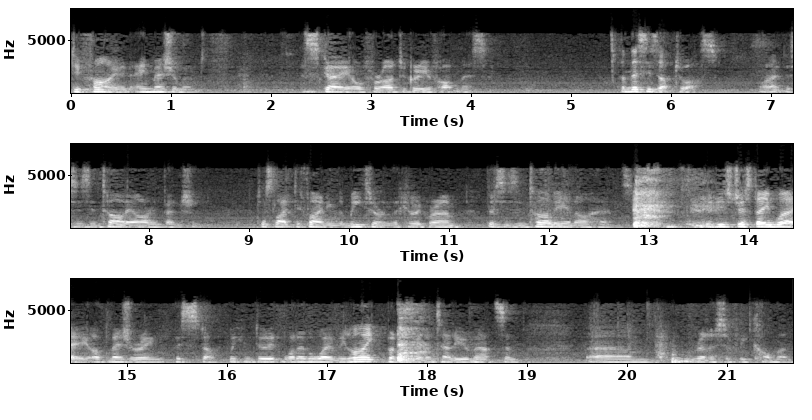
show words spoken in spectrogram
define a measurement scale for our degree of hotness. And this is up to us, right? This is entirely our invention. Just like defining the meter and the kilogram, this is entirely in our hands. it is just a way of measuring this stuff. We can do it whatever way we like, but I'm going to tell you about some um, relatively common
